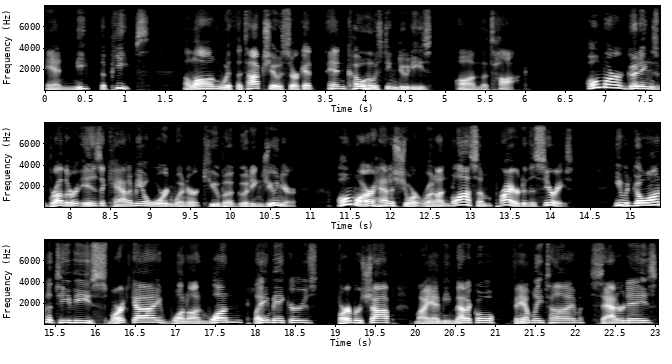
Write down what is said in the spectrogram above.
and Meet the Peetes, along with the talk show circuit and co hosting duties on The Talk. Omar Gooding's brother is Academy Award winner Cuba Gooding Jr. Omar had a short run on Blossom prior to the series. He would go on to TV's Smart Guy, One on One, Playmakers, Barbershop, Miami Medical, Family Time, Saturdays,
